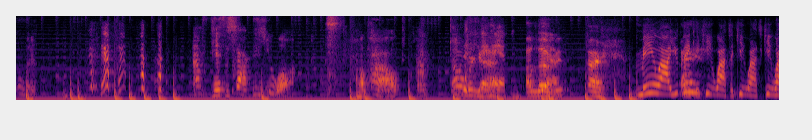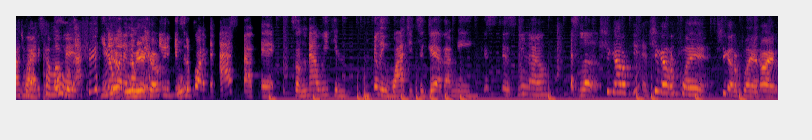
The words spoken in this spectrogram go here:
do it. I'm just as shocked as you are. I'm appalled. Oh my God. I love Yeah. it. All right. Meanwhile, you thinking, keep watching, keep watching, keep watching. Wait to come up Ooh, next. I- you know Yeah, what? And I'm here waiting come- for you to get ooh. to the part that I stopped at. So now we can really watch it together. I mean, it's just, you know, it's love. She got a Yeah. she got a plan. She got a plan. All right.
